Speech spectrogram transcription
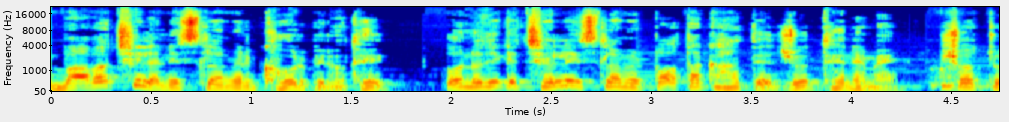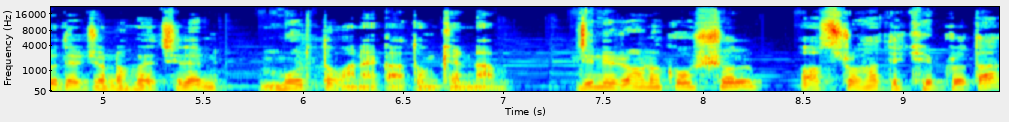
বাবা ছিলেন ইসলামের ঘোর বিরোধী। অন্যদিকে ছেলে ইসলামের পতাকা হাতে যুদ্ধে নেমে শত্রুদের জন্য হয়েছিলেন মূর্তমান এক আতঙ্কের নাম। যিনি রণকৌশল অস্ত্র হাতে ক্ষিপ্রতা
